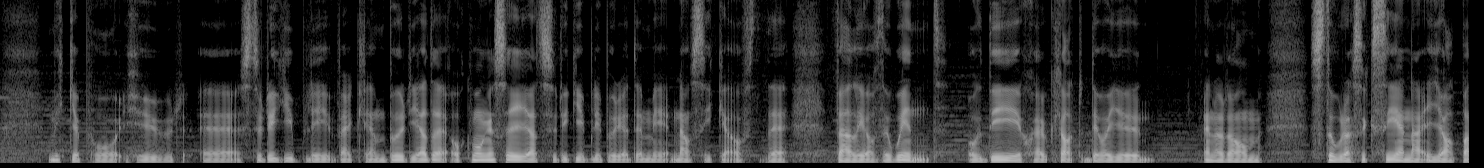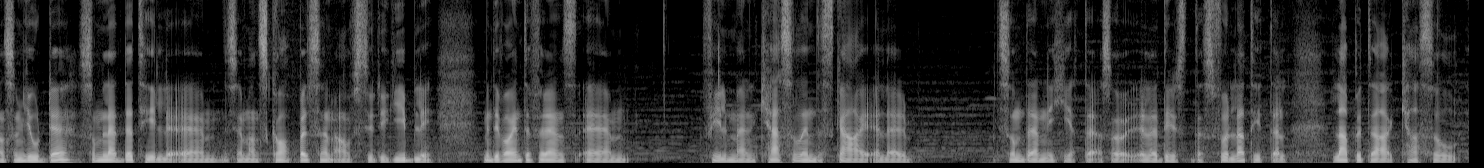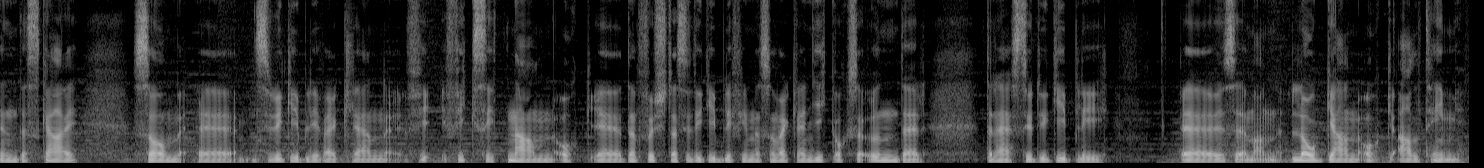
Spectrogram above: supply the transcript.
mycket på hur eh, Studio Ghibli verkligen började. Och många säger att Studio Ghibli började med Nausicaa of the Valley of the Wind. Och det är självklart, det var ju en av de stora succéerna i Japan som gjorde, som ledde till eh, man, skapelsen av Studio Ghibli. Men det var inte förrän eh, filmen Castle in the Sky eller som den heter, alltså, eller dess, dess fulla titel, Laputa Castle in the Sky som eh, Studio Ghibli verkligen fick sitt namn och eh, den första Studio Ghibli-filmen som verkligen gick också under den här Studio Ghibli, eh, hur säger man, loggan och allting.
